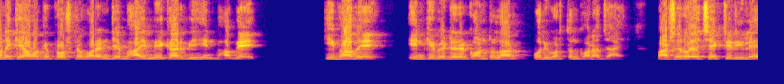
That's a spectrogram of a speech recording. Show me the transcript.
অনেকে আমাকে প্রশ্ন করেন যে, ভাই মেকার বিহীন ভাবে কীভাবে ইনকিউবেটরের কন্ট্রোলার পরিবর্তন করা যায়? পাশে রয়েছে একটি রিলে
